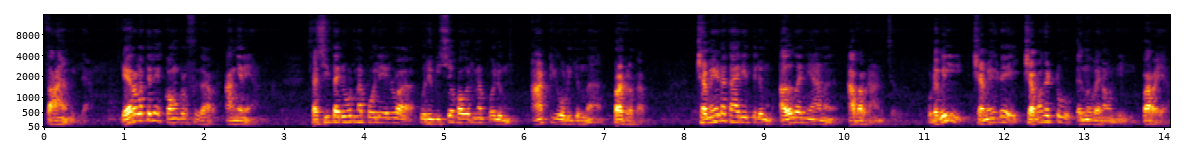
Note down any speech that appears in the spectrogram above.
സ്ഥാനമില്ല. കേരളത്തിലെ കോൺഗ്രസുകാർ അങ്ങനെയാണ്. ശശി തരൂറിനെ പോലെയുള്ള ഒരു വിശ്വപൗരനെ പോലും ആട്ടി ഓടിക്കുന്ന പ്രകൃതം. ക്ഷമയുടെ കാര്യത്തിലും അതുതന്നെയാണ് അവർ കാണിച്ചത്. ഒടുവിൽ ക്ഷമയുടെ ക്ഷമ കെട്ടു എന്ന് വേണമെങ്കിൽ പറയാം.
